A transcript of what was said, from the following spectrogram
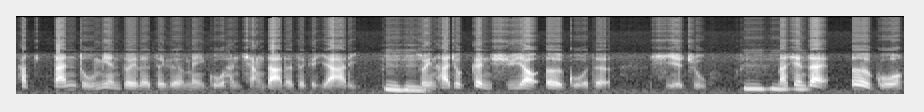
他单独面对了这个美国很强大的这个压力，嗯，所以他就更需要俄国的协助，嗯，那现在俄国。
